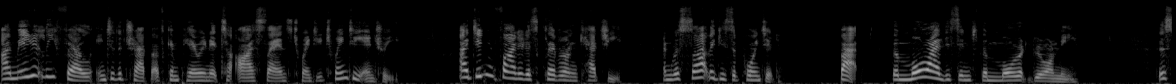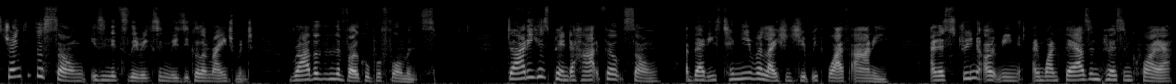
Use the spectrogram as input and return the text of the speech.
I immediately fell into the trap of comparing it to Iceland's 2020 entry. I didn't find it as clever and catchy, and was slightly disappointed. But the more I listened, the more it grew on me. The strength of the song is in its lyrics and musical arrangement, rather than the vocal performance. Daði has penned a heartfelt song about his 10 year relationship with wife Árný, and a string opening and 1,000 person choir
